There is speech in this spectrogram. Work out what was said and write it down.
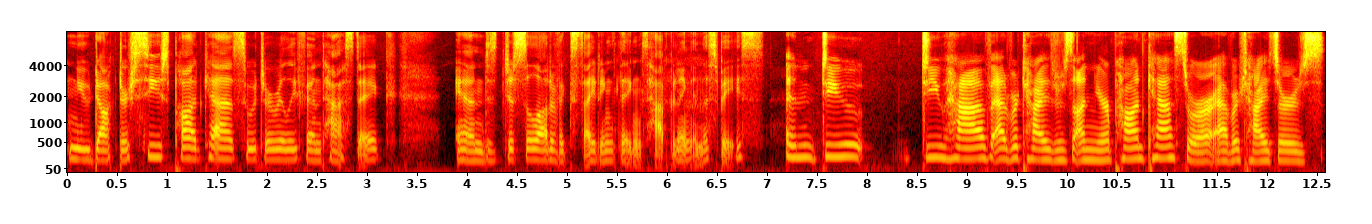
new Dr. Seuss podcasts, which are really fantastic and just a lot of exciting things happening in the space. And do you do you have advertisers on your podcast or are advertisers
